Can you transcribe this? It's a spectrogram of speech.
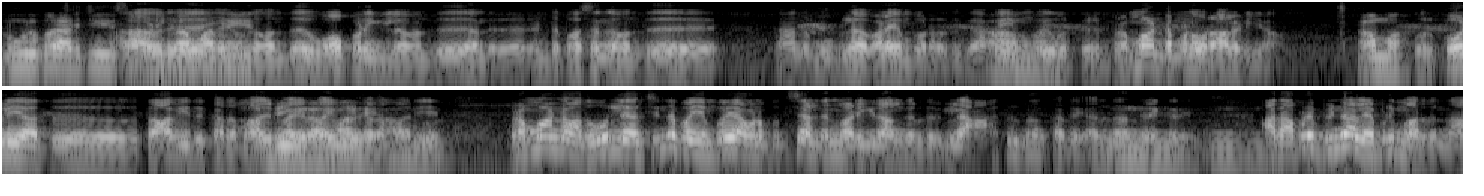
நூறு பேர் அடிச்சு இவங்க வந்து ஓப்பனிங்ல வந்து அந்த ரெண்டு பசங்க வந்து அந்த மூக்குல வளையம் போடுறதுக்காக இவன் ஆமா. போய் ஒரு பெரிய பிரம்மாண்டமான ஒரு ஆள் அடிக்கிறான். ஆமா. ஒரு கோலியாத்து தாவீது கதை மாதிரி கதை மாதிரி. பிரம்மாண்டம் அந்த ஊர்ல யார் சின்ன பையன் போய் அவனை புத்திசாலித்தனமா அடிக்கிறாங்கிறது இருக்குல்ல அதுதான் கதை அதுதான் திரைக்கதை. அது அப்படியே பின்னால எப்படி மாறுதுன்னா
